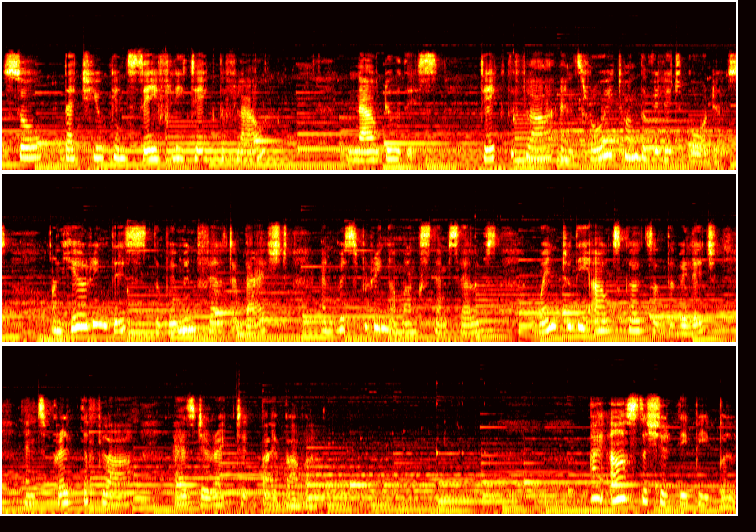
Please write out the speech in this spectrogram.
so that you can safely take the flour? Now do this take the flour and throw it on the village borders. On hearing this, the women felt abashed and, whispering amongst themselves, went to the outskirts of the village and spread the flour as directed by Baba. I asked the Shirdi people,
